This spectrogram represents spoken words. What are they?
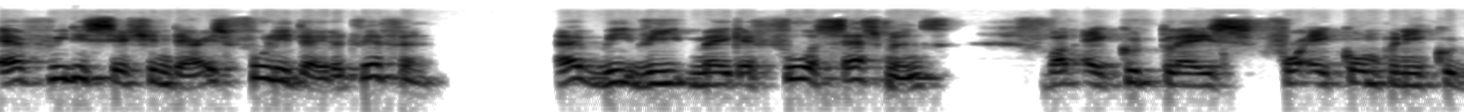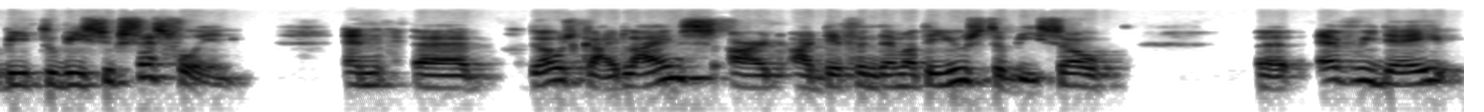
Every decision there is fully data-driven. Eh? We we make a full assessment what a good place for a company could be to be successful in. And uh, those guidelines are, are different than what they used to be. So uh, every day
